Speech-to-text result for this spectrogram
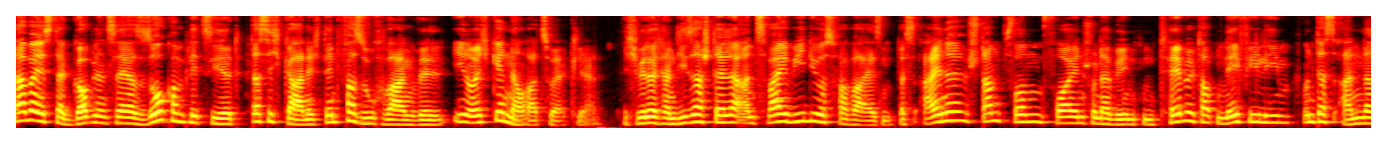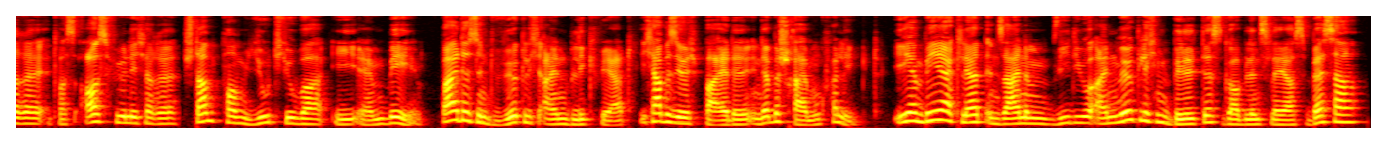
Dabei ist der Goblin Slayer so kompliziert, dass ich gar nicht den Versuch wagen will, ihn euch genauer zu erklären. Ich will euch an dieser Stelle an zwei Videos verweisen. Das eine stammt vom vorhin schon erwähnten Tabletop Nephilim und das andere, etwas ausführlichere, stammt vom YouTuber EMB. Beide sind wirklich einen Blick wert. Ich habe sie euch beide in der Beschreibung verlinkt. EMB erklärt in seinem Video einen möglichen Bild des Goblin Slayers besser,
